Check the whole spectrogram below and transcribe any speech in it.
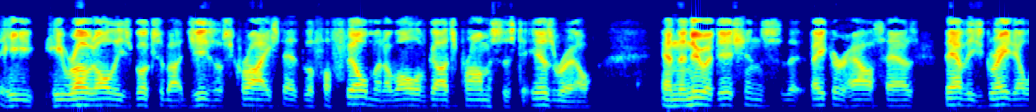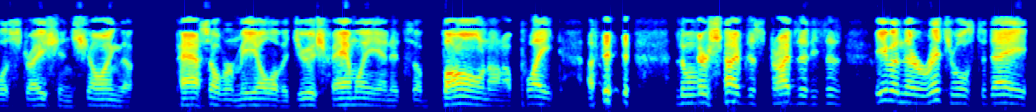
he he wrote all these books about Jesus Christ as the fulfillment of all of God's promises to Israel. And the new editions that Baker House has, they have these great illustrations showing the Passover meal of a Jewish family, and it's a bone on a plate. the way Scheib describes it, he says even their rituals today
